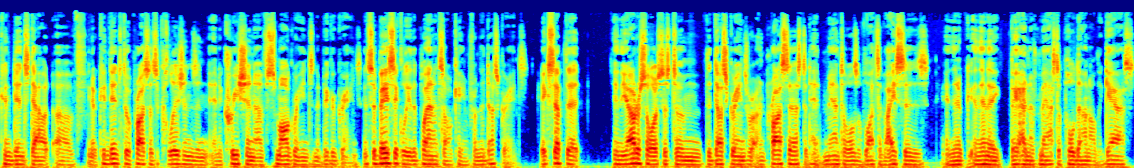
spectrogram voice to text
condensed out of, you know, condensed through a process of collisions and, and accretion of small grains into bigger grains. And so basically the planets all came from the dust grains. Except that in the outer solar system, the dust grains were unprocessed and had mantles of lots of ices, and then and then they, they had enough mass to pull down all the gas.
